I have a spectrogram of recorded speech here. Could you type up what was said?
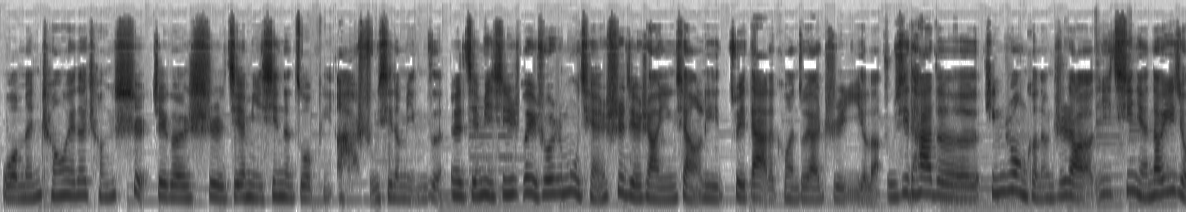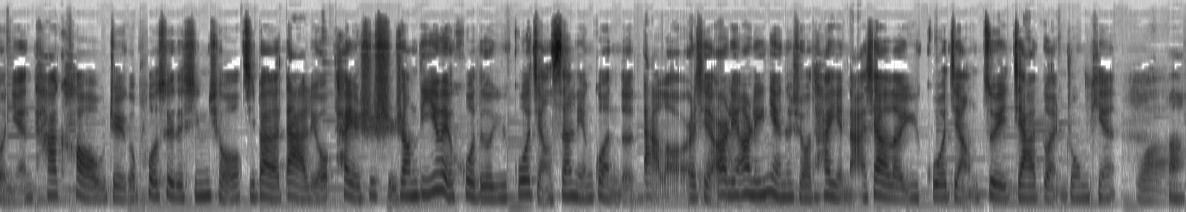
我们成为的城市，这个是杰米辛的作品啊，熟悉的名字。因为杰米辛可以说是目前世界上影响力最大的科幻作家之一了。熟悉他的听众可能知道，一七年到一九年，他靠这个破碎的星球击败了大刘，他也是史上第一位获得雨果奖三连冠的大佬。而且二零二零年的时候，他也拿下了雨果奖最佳短中篇。哇啊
